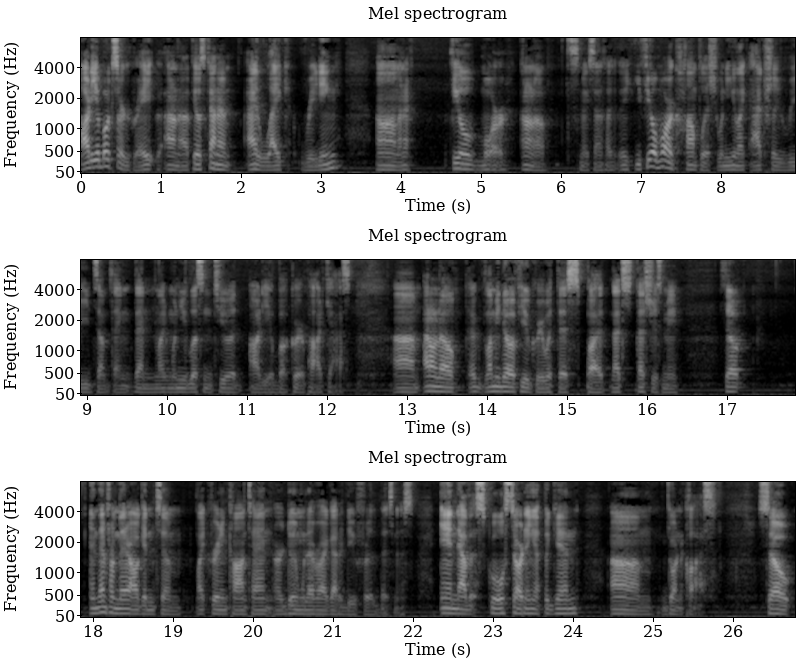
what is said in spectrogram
audiobooks are great. I don't know. It feels kind of, I like reading. Um, and I feel more, I don't know, this makes sense. Like, you feel more accomplished when you like actually read something than like when you listen to an audiobook or a podcast. Um, I don't know. Let me know if you agree with this, but that's that's just me. So and then from there I'll get into um, like creating content or doing whatever I got to do for the business. And now that school's starting up again, um, going to class. So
